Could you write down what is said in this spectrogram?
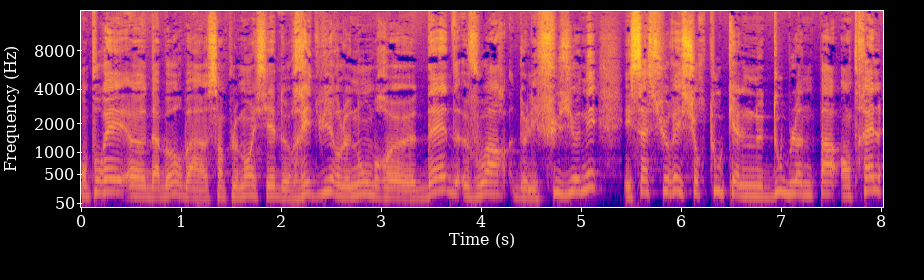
On pourrait euh, d'abord bah, simplement essayer de réduire le nombre euh, d'aides, voire de les fusionner et s'assurer surtout qu'elles ne doublonnent pas entre elles.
